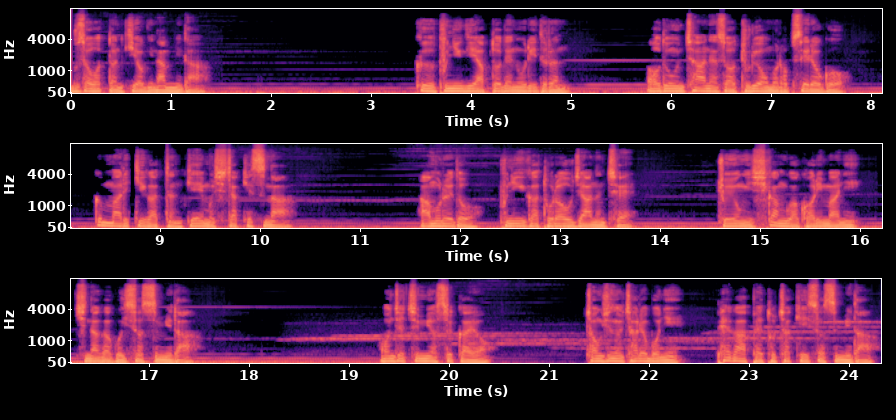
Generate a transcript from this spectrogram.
무서웠던 기억이 납니다. 그 분위기에 압도된 우리들은 어두운 차 안에서 두려움을 없애려고 끝말잇기 같은 게임을 시작했으나 아무래도 분위기가 돌아오지 않은 채 조용히 시간과 거리만이 지나가고 있었습니다. 언제쯤이었을까요? 정신을 차려보니 폐가 앞에 도착해 있었습니다.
